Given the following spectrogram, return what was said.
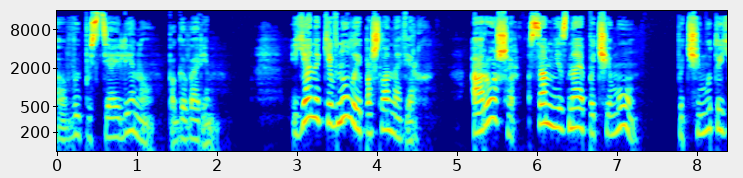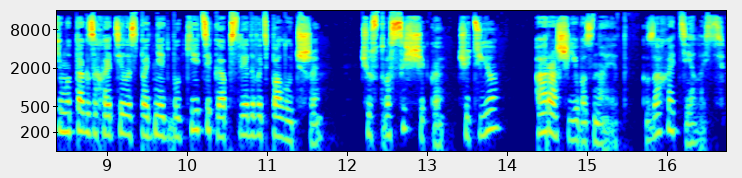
«Выпусти Айлену, поговорим». Яна кивнула и пошла наверх. А Рошер, сам не зная почему, Почему-то ему так захотелось поднять букетик и обследовать получше. Чувство сыщика, чутье, Араш его знает. захотелось.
